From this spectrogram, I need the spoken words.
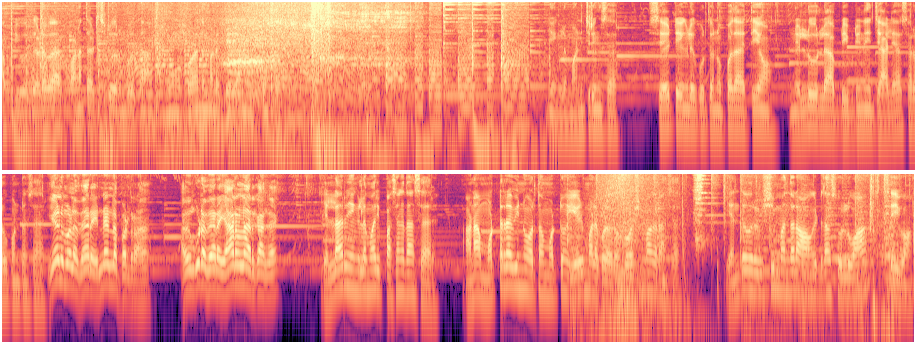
அப்படி ஒரு தடவை பணத்தை அடிச்சுட்டு வரும்போது தான் உங்கள் குழந்தை மேலே தெரியாமல் இருக்கும் சார். எங்களை மன்னிச்சிடுங்க சார். சேட்டு எங்களுக்கு கொடுத்த முப்பதாயிரத்தையும் நெல்லூரில் அப்படி இப்படின்னு ஜாலியாக செலவு பண்ணிட்டோம் சார். ஏழுமலை வேற என்னென்ன பண்றான்? அவன் கூட வேற யாரெல்லாம் இருக்காங்க? எல்லாரும் எங்களை மாதிரி பசங்க தான் சார். ஆனால் மொட்டை ரவின்னு ஒருத்தன் மட்டும் ஏழுமலை கூட ரொம்ப வருஷமாக இருக்கிறான் சார். எந்த ஒரு விஷயமா இருந்தாலும் அவங்ககிட்ட தான் சொல்லுவான் செய்வான்.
